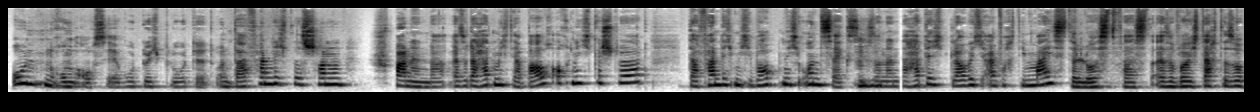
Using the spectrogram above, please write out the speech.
untenrum auch sehr gut durchblutet. Und da fand ich das schon spannender. Also da hat mich der Bauch auch nicht gestört. Da fand ich mich überhaupt nicht unsexy, mhm. sondern da hatte ich, glaube ich, einfach die meiste Lust fast. Also wo ich dachte so,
